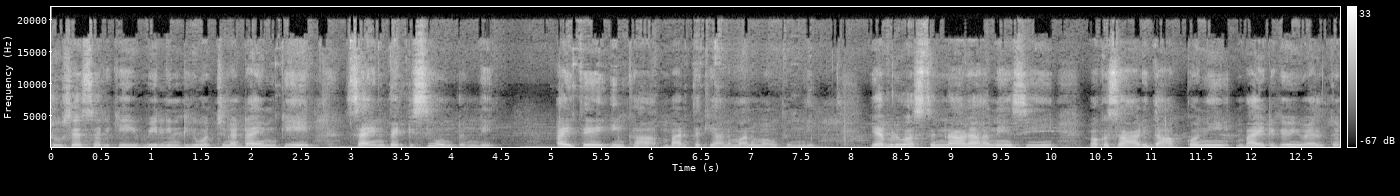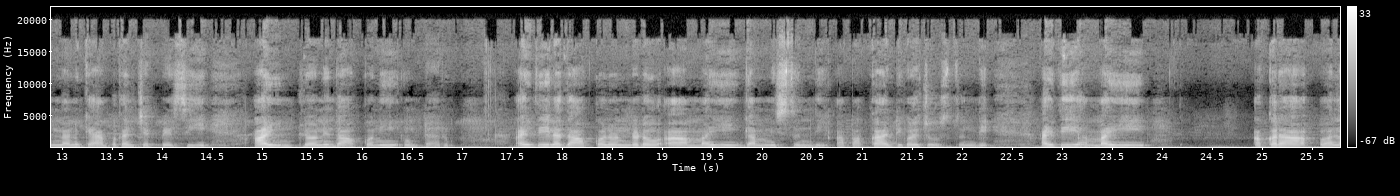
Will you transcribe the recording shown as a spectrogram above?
చూసేసరికి వీళ్ళ ఇంటికి వచ్చిన టైంకి సైన్ పెట్టేసి ఉంటుంది. అయితే ఇంకా భర్తకి అనుమానం అవుతుంది. ఎవడు వస్తున్నాడా? అనేసి ఒకసారి దాక్కొని బయటికి వెళ్తున్నాను క్యాంప్కి అని చెప్పేసి ఆ ఇంట్లోనే దాక్కొని ఉంటారు. అయితే ఇలా దాక్కొని ఉండడం ఆ అమ్మాయి గమనిస్తుంది. ఆ పక్క ఆంటీ కూడా చూస్తుంది. అయితే ఈ అమ్మాయి అక్కడ వాళ్ళ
